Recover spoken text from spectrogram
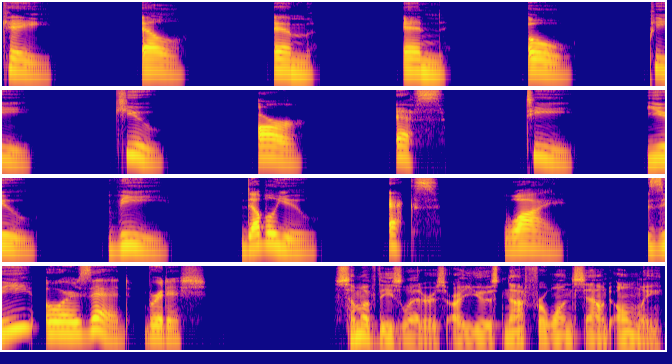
K, L, M, N, O, P, Q, R, S, T, U, V, W, X, Y, Z or Z British. Some of these letters are used not for one sound only,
